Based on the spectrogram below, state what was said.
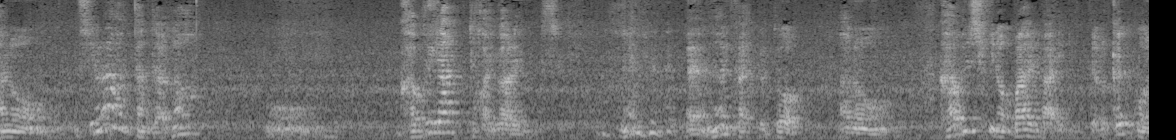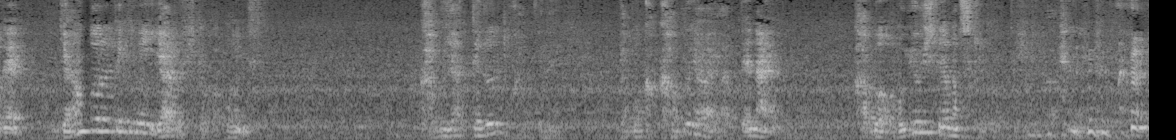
あの知らなかったんだよな。もう株屋とか言われるんですよ、ねえ、何かというとあの株式の売買っていうの結構ねギャンブル的にやる人が多いんですよ。株やってるとかってねいや僕は株屋はやってない。株は保有してますけどっていうかね。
